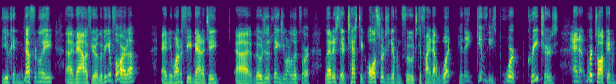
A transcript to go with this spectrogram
you can definitely uh, now, if you're living in Florida and you want to feed manatee, uh, those are the things you want to look for. Lettuce, they're testing all sorts of different foods to find out what can they give these poor creatures. And we're talking,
